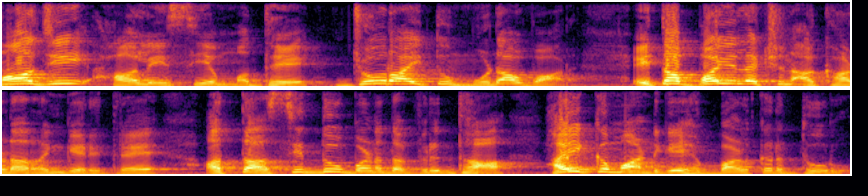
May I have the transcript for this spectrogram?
ಮಾಜಿ ಹಾಲಿ ಸಿಎಂ ಮಧ್ಯೆ ಜೋರಾಯಿತು ಮುಡಾವಾರ್. ಇತ್ತ ಬೈ ಎಲೆಕ್ಷನ್ ಅಖಾಡ ರಂಗೇರಿದ್ರೆ ಅತ್ತ ಸಿದ್ದು ಬಣದ ವಿರುದ್ಧ ಹೈಕಮಾಂಡ್ಗೆ ಹೆಬ್ಬಾಳ್ಕರ್ ದೂರು.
